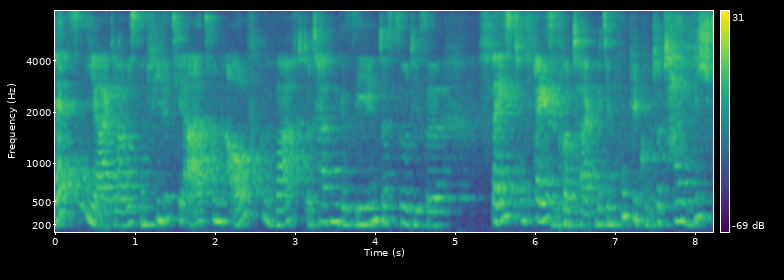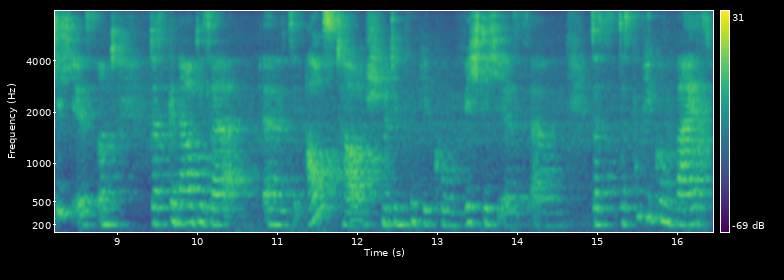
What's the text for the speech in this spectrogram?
letzten Jahr, glaube ich, sind viele Theatern aufgewacht und haben gesehen, dass so diese Face-to-Face-Kontakt mit dem Publikum total wichtig ist und dass genau dieser äh, Austausch mit dem Publikum wichtig ist, ähm, dass das Publikum weiß,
